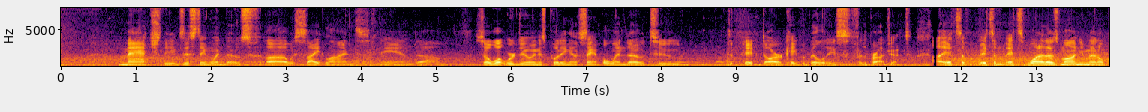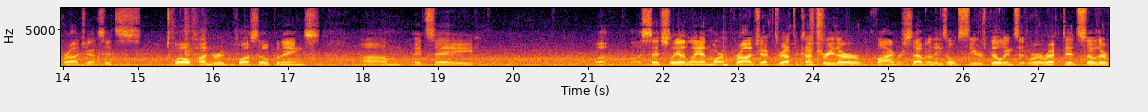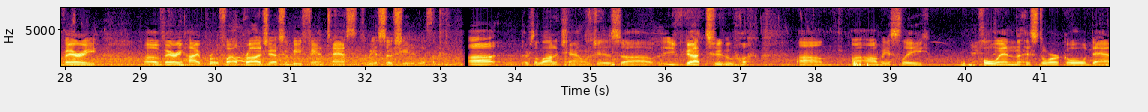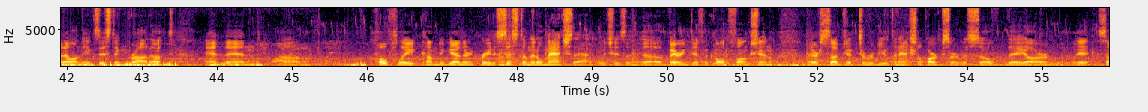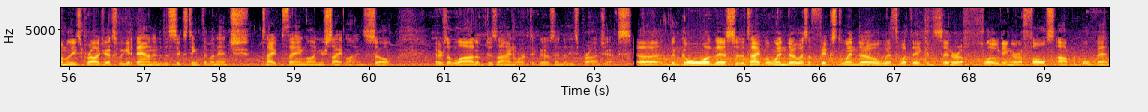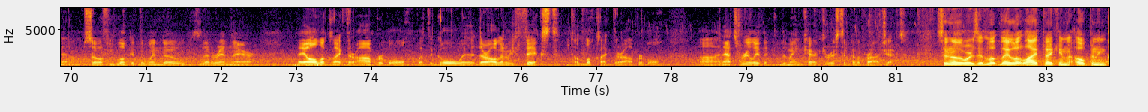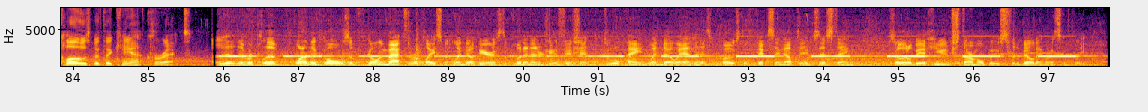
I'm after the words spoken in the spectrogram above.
match the existing windows uh, with sight lines and um, so what we're doing is putting in a sample window to depict our capabilities for the project. Uh, it's a it's a it's one of those monumental projects. It's 1,200 plus openings. Um, it's a well, essentially a landmark project throughout the country. There are five or seven of these old Sears buildings that were erected, so they're very uh, very high profile projects and be fantastic to be associated with them. Uh, there's a lot of challenges. Uh, you've got to um, obviously pull in the historical data on the existing product and then um, hopefully come together and create a system that'll match that, which is a, a, very difficult function. They're subject to review at the National Park Service, so they are. It, some of these projects we get down into the 16th of an inch type thing on your sight lines. So there's a lot of design work that goes into these projects. Uh, the goal of this, or the type of window, is a fixed window with what they consider a floating or a false operable vent in them. So if you look at the windows that are in there, they all look like they're operable, but the goal is they're all going to be fixed to look like they're operable. Uh, and that's really the, the, main characteristic of the project. So in other words, look, they look like they can open and close, but they can't? Correct. The, the, uh, one of the goals of going back to the replacement window here is to put an energy efficient dual pane window in as opposed to fixing up the existing. So it'll be a huge thermal boost for the building when it's complete.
